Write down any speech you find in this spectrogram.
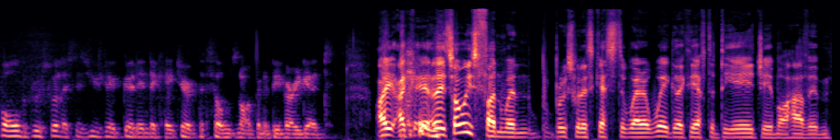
bald Bruce Willis is usually a good indicator of the film's not going to be very good. I, I, it's always fun when Bruce Willis gets to wear a wig, like they have to de-age him or have him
